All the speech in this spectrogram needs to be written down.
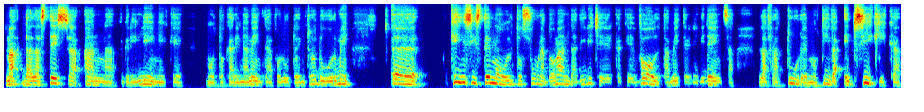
ma dalla stessa Anna Grillini, che molto carinamente ha voluto introdurmi, eh, che insiste molto su una domanda di ricerca che è volta a mettere in evidenza la frattura emotiva e psichica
